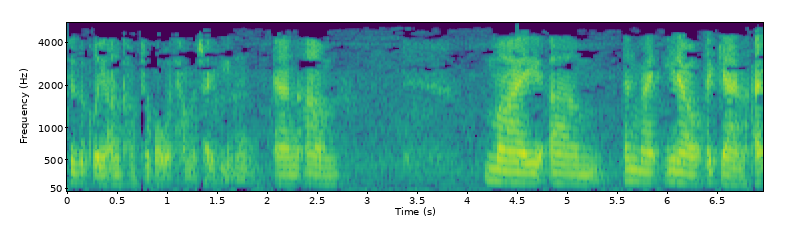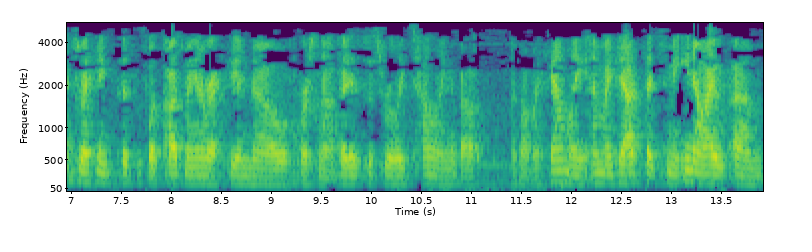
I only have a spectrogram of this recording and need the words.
physically uncomfortable with how much I'd eaten, and um, my um and my you know again I, do I think this is what caused my anorexia? No of course not but it's just really telling about about my family. And my dad said to me you know I um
